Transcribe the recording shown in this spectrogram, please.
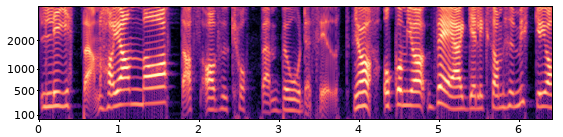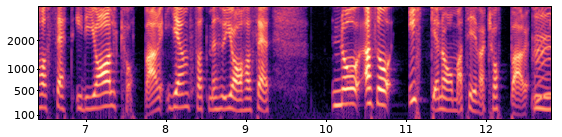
liten har jag matats av hur kroppen borde se ut. Ja. Och om jag väger liksom hur mycket jag har sett idealkroppar jämfört med hur jag har sett no, alltså icke-normativa kroppar, mm.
